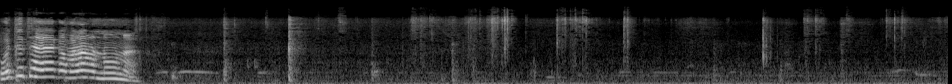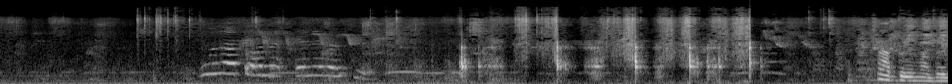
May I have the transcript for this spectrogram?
হইতে থাক আমার আমার নৌ না পুরা তো এনে এনে গেছি সাত ধরে মা ধরে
